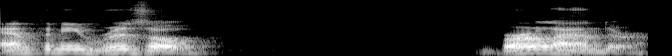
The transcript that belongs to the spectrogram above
Anthony Rizzo, Verlander,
